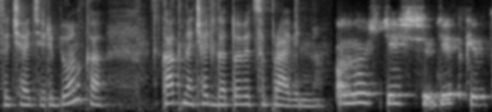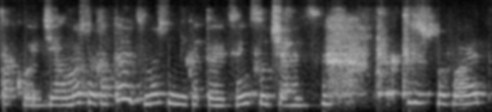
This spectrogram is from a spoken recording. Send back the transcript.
зачатие ребенка, как начать готовиться правильно? Оно здесь, детки, это такое дело. Можно готовиться, можно не готовиться. Они случаются. Так тоже бывает.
